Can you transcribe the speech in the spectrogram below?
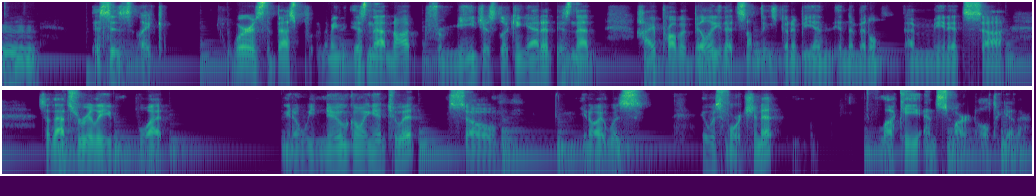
Hmm. This is like, where is the best? I mean, isn't that not for me just looking at it? Isn't that high probability that something's going to be in in the middle? I mean, it's uh, so that's really what you know we knew going into it. So, you know, it was it was fortunate, lucky, and smart altogether.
